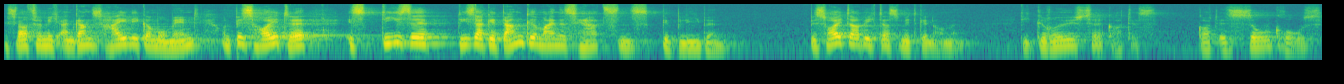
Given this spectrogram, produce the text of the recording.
Es war für mich ein ganz heiliger Moment und bis heute ist diese, dieser Gedanke meines Herzens geblieben. Bis heute habe ich das mitgenommen. Die Größe Gottes. Gott ist so groß.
